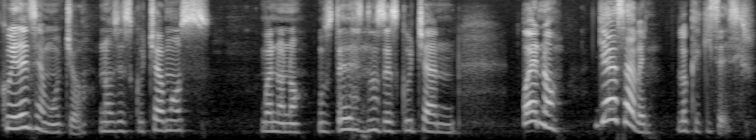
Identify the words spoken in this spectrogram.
Cuídense mucho. Nos escuchamos. Bueno, no, ustedes nos escuchan. Bueno, ya saben lo que quise decir.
